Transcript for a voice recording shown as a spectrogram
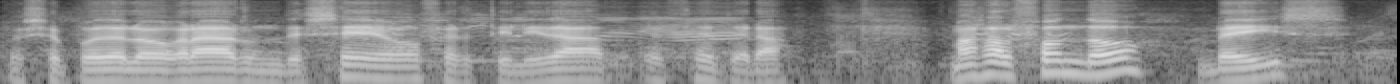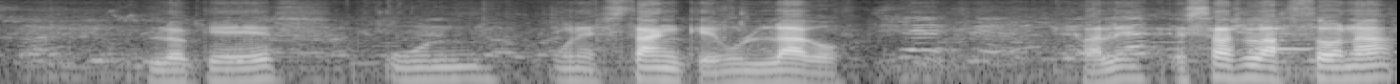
pues se puede lograr un deseo, fertilidad, etcétera. Más al fondo veis lo que es un, un estanque, un lago. ¿Vale? Esa es la zona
